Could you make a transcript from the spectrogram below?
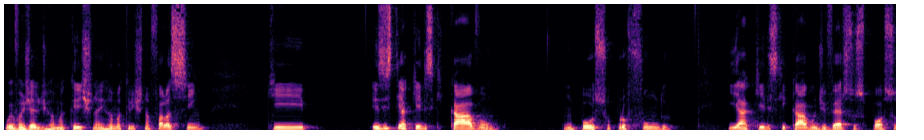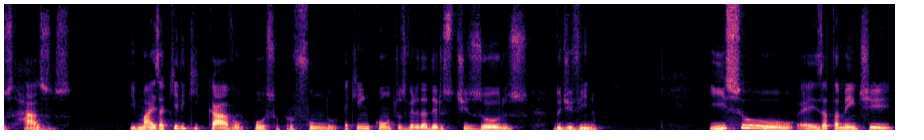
O Evangelho de Ramakrishna, e Ramakrishna fala assim que existem aqueles que cavam um poço profundo e há aqueles que cavam diversos poços rasos. E mais aquele que cava o poço profundo é quem encontra os verdadeiros tesouros do divino. E isso é exatamente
